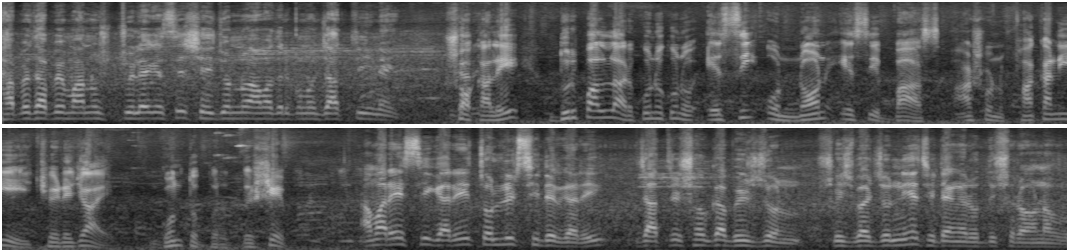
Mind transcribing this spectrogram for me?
ধাপে ধাপে মানুষ চলে গেছে সেই জন্য আমাদের কোনো যাত্রী নাই। সকালে দূরপাল্লার কোনো কোনো এসি ও নন এসি বাস আসন ফাঁকা নিয়েই ছেড়ে যায় গন্তব্যের উদ্দেশ্যে। আমার এসি গাড়ি চল্লিশ সিটের গাড়ি যাত্রীর সংখ্যা বিশ জন বিশ বাইশ জন নিয়ে চিটাঙের উদ্দেশ্যে রওনা হব।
